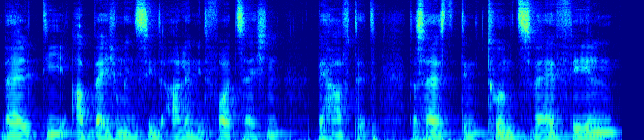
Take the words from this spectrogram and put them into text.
weil die Abweichungen sind alle mit Vorzeichen behaftet. Das heißt, dem Turm 2 fehlen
